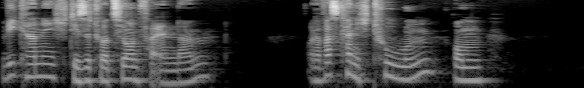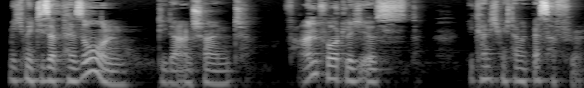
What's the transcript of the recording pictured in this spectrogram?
wie kann ich die Situation verändern? Oder was kann ich tun, um mich mit dieser Person, die da anscheinend verantwortlich ist, wie kann ich mich damit besser fühlen?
